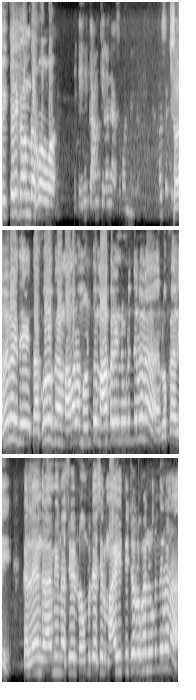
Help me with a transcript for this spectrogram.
एक तरी काम दाखवावा. त्यांनी काम केलं नाही असं? सरळ आहे ते. दाखवा काम. आम्हाला म्हणतो महापालिका निवडून दिलं ना लोकांनी. कल्याण ग्रामीण असेल डोंबिवली असेल महायुतीच्या लोकांनी निवडून दिलं ना.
